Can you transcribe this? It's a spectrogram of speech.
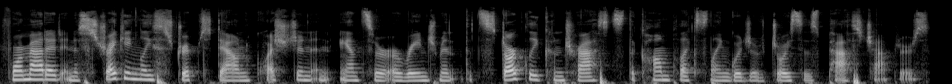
formatted in a strikingly stripped down question and answer arrangement that starkly contrasts the complex language of Joyce's past chapters.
